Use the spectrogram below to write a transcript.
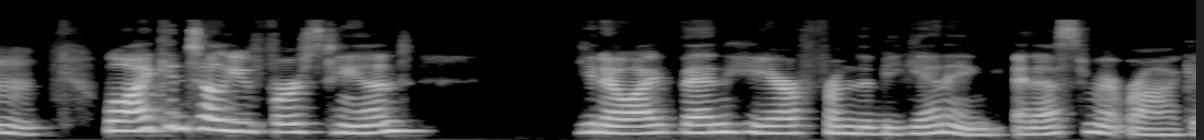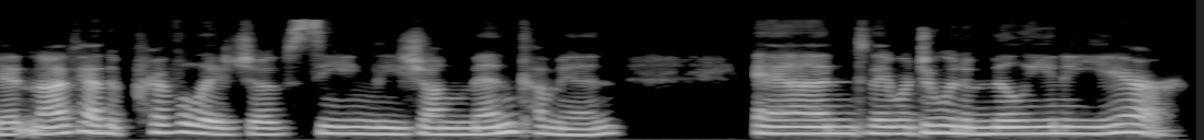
mm. well i can tell you firsthand you know i've been here from the beginning at estimate rocket and i've had the privilege of seeing these young men come in and they were doing a million a year.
